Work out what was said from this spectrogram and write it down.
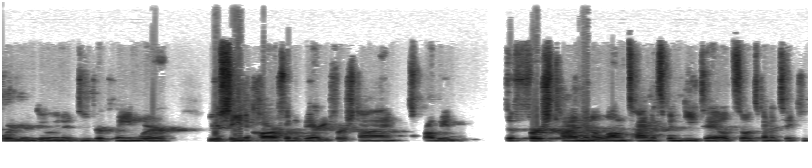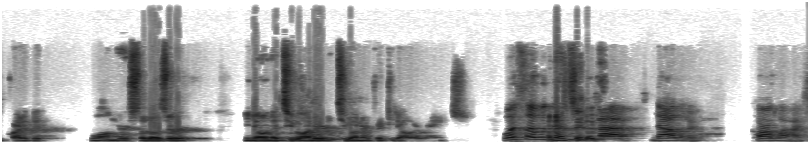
where you're doing a deeper clean, where you're seeing a car for the very first time. It's probably the first time in a long time it's been detailed, so it's going to take you quite a bit longer. So those are you know in the two hundred to two hundred fifty dollar range. What's up with And the I'd say that's- twenty-five dollar car wash?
